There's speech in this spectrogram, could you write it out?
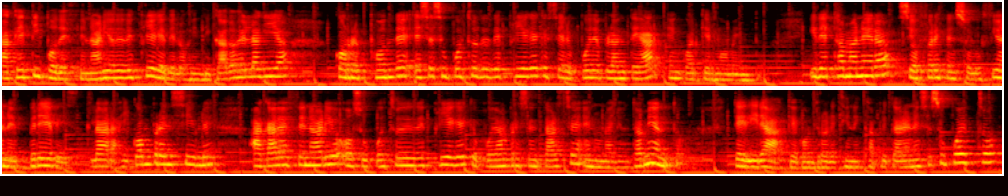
a qué tipo de escenario de despliegue de los indicados en la guía corresponde ese supuesto de despliegue que se le puede plantear en cualquier momento. Y de esta manera se ofrecen soluciones breves, claras y comprensibles a cada escenario o supuesto de despliegue que puedan presentarse en un ayuntamiento. Te dirá qué controles tienes que aplicar en ese supuesto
